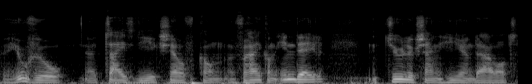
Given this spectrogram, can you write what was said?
heel veel uh, tijd die ik zelf kan, vrij kan indelen. Natuurlijk zijn er hier en daar wat,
